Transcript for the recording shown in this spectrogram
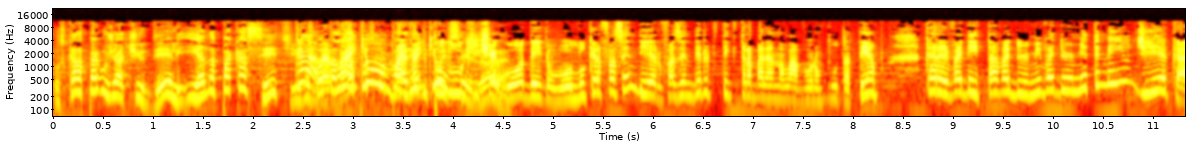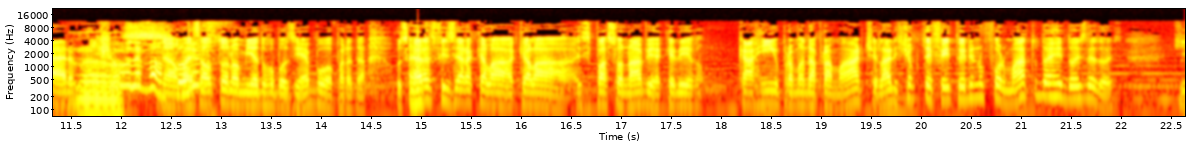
os caras pegam o jatinho dele e anda pra cacete. E o Cara, tá lá vai que, o, mas vai que o Luke chegou, deitou. O Luke era fazendeiro. Fazendeiro que tem que trabalhar na lavoura um puta tempo. Cara, ele vai deitar, vai dormir, vai dormir até meio-dia, cara. Mijou, levantou. Não, mas a autonomia do robozinho é boa para dar. Os É. caras fizeram aquela, aquela espaçonave, aquele carrinho pra mandar pra Marte lá, eles tinham que ter feito ele no formato do R2D2. Que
